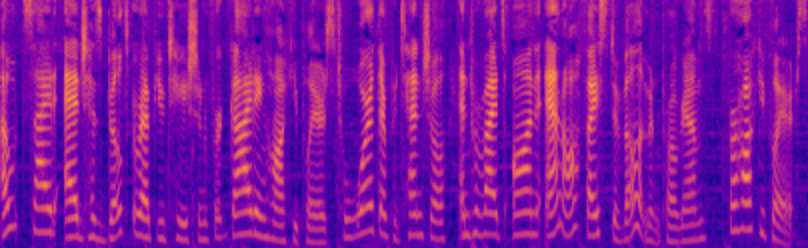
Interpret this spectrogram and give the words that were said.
Outside Edge has built a reputation for guiding hockey players toward their potential and provides on and off ice development programs for hockey players.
